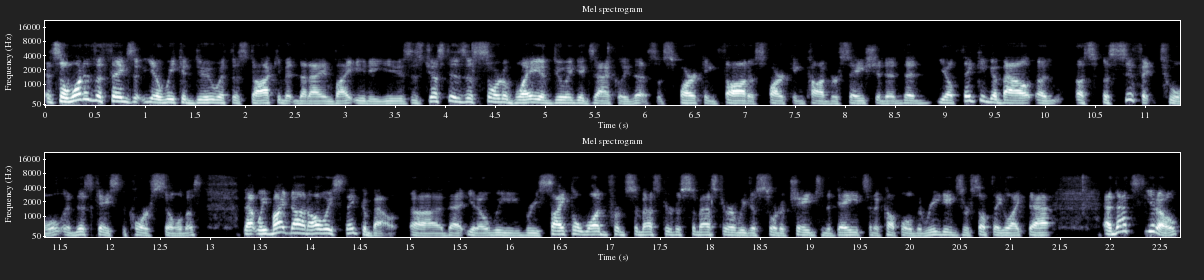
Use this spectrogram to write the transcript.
And so one of the things that you know we could do with this document that I invite you to use is just as a sort of way of doing exactly this, of sparking thought, of sparking conversation, and then you know thinking about a, a specific tool, in this case the course syllabus, that we might not always think about. Uh, that you know we recycle one from semester to semester, we just sort of change the dates and a couple of the readings or something like that. And that's you know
